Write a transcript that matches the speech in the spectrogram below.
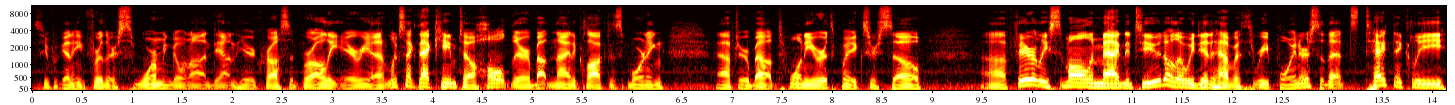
See if we got any further swarming going on down here across the Brawley area. It looks like that came to a halt there about 9 o'clock this morning after about 20 earthquakes or so. Uh, fairly small in magnitude, although we did have a three-pointer, so that's technically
